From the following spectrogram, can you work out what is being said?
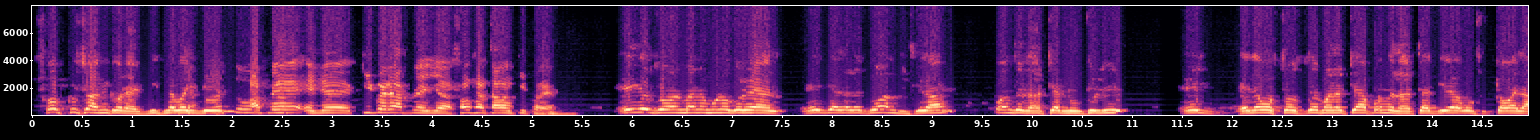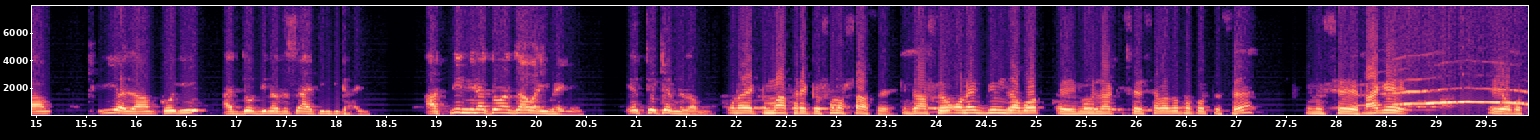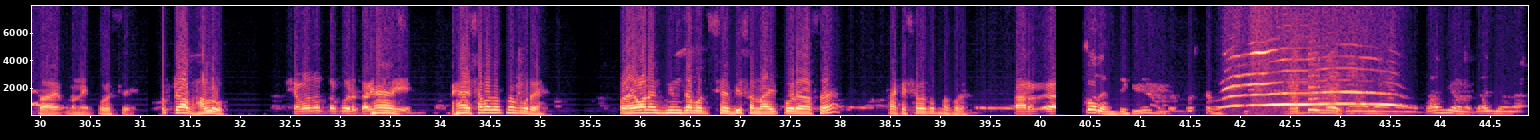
সব কিছু আমি করাই বিছনা বাড়ি দিই আপনি এই যে কি করে আপনি সংসার চালান কি করে? এই যে জোয়ান মানে মনে করেন এই জায়গাটা জোয়ান দিছিলাম পঞ্চাশ হাজার টাকা নুন তুলি এই এলে অস্তে অস্তে মানে টিয়া পঞ্চাশ হাজার টাকা দিয়ে ওষুধ খাওয়াইলাম। খেয়ে এলাম করি আর দু দিন আছে চার তিনটি খাই। আর তিন দিনে তোমার যাওয়ারই পাইনি থেকে কেমনে যাব? ওনার একটু মাথার একটু সমস্যা আছে কিন্তু আসলে অনেক দিন যাবত এই মহিলা সে সেবা যত্ন করতেছে কিন্তু সে রাগে এই অবস্থায় মানে করেছে লোকটা ভালো। সেবা যত্ন করে তার হ্যাঁ হ্যাঁ সেবা যত্ন করে। প্রায় অনেক দিন যাবত সে বিছানায় পড়ে আছে তাকে সেবা যত্ন করে। তার করেন দেখি না না না না কান্দিও না কান্দিও না।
